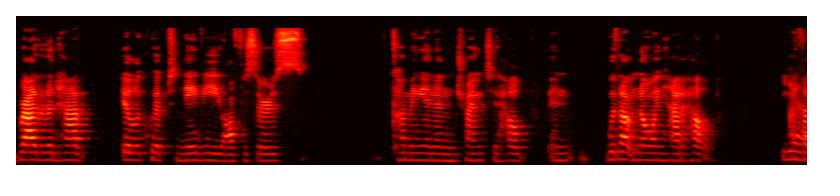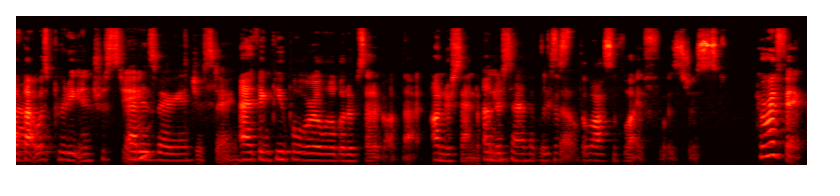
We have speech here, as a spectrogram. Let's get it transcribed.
rather than have ill-equipped navy officers coming in and trying to help and without knowing how to help. Yeah. I thought that was pretty interesting. that is very interesting. And I think people were a little bit upset about that, understandably. Understandably because so. the loss of life was just horrific.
